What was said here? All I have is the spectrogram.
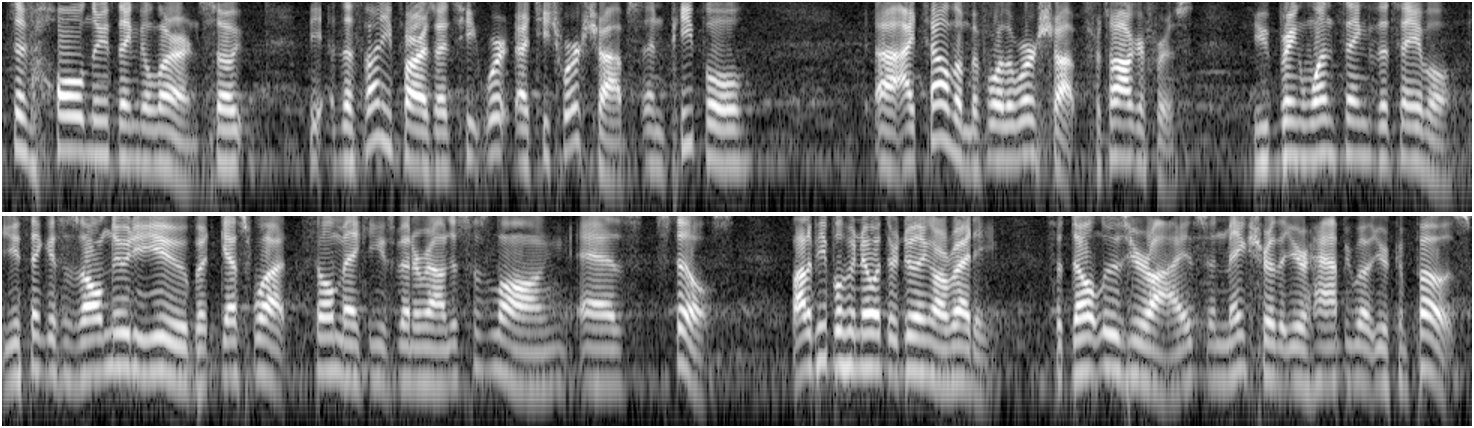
it's a whole new thing to learn. So the, the funny part is I I teach workshops and people uh, I tell them before the workshop, photographers, you bring one thing to the table. You think this is all new to you, but guess what? Filmmaking has been around just as long as stills. A lot of people who know what they're doing already. So don't lose your eyes and make sure that you're happy with what you compose.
